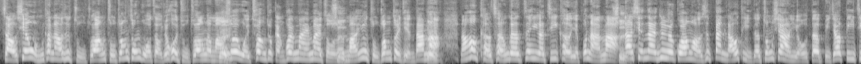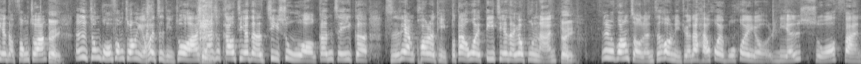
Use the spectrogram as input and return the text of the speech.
早先我们看到的是组装，组装中国早就会组装了嘛，所以伟创就赶快卖一卖走人嘛，因为组装最简单嘛。然后可成的这一个机壳也不难嘛。那现在日月光哦是半导体的中下游的比较低阶的封装，对。但是中国封装也会自己做啊，现在是高阶的技术哦，跟这一个质量 quality 不到位，低阶的又不难。对。日月光走人之后，你觉得还会不会有连锁反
